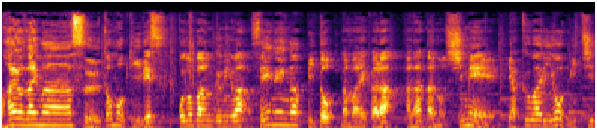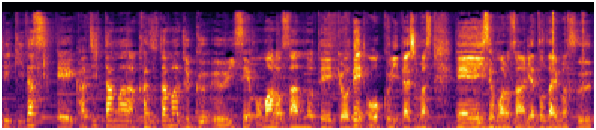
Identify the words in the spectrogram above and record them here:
おはようございます。ともきです。この番組は生年月日と名前からあなたの使命、役割を導き出す、えー、かじたま、かずたま塾、伊勢ほまろさんの提供でお送りいたします。えー、伊勢ほまろさんありがとうございます。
